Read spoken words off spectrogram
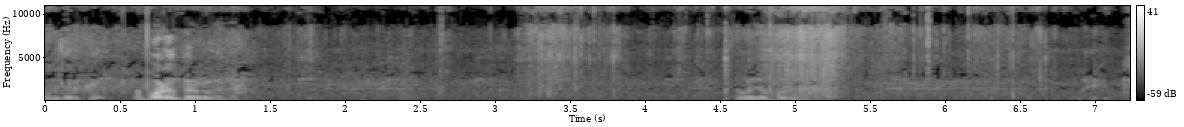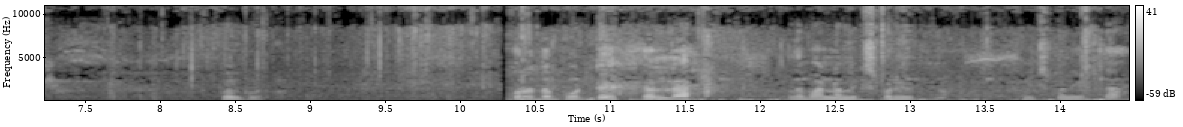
வந்திருக்கு. போடுங்க பெருமை கொஞ்சம் போடுங்க. போதும் போதும். உரத்தை போட்டு நல்லா அந்த மண்ணை மிக்ஸ் பண்ணி விட்டுணும் மிக்ஸ் பண்ணிட்டு தான்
